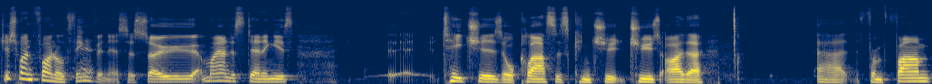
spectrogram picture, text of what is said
Just one final thing, yeah. Vanessa. So, my understanding is uh, teachers or classes can cho- choose either uh, from farm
